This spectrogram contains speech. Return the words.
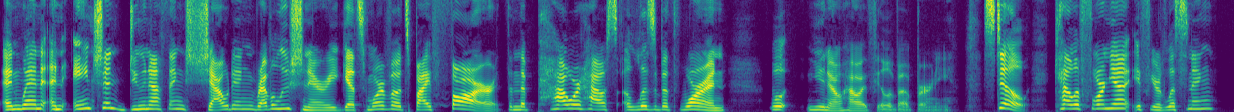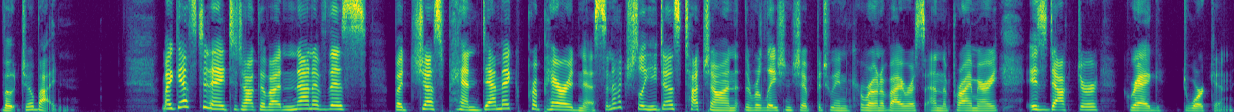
And when an ancient do nothing shouting revolutionary gets more votes by far than the powerhouse Elizabeth Warren, well, you know how I feel about Bernie. Still, California, if you're listening, vote Joe Biden. My guest today to talk about none of this, but just pandemic preparedness, and actually he does touch on the relationship between coronavirus and the primary, is Dr. Greg Dworkin.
